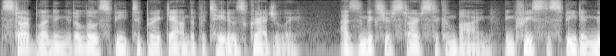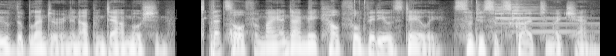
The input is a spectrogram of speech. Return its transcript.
Start blending at a low speed to break down the potatoes gradually. As the mixture starts to combine, increase the speed and move the blender in an up and down motion. That's all from my end I make helpful videos daily, so do subscribe to my channel.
